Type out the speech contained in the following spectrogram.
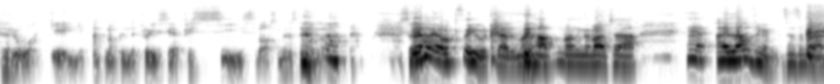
tråkig att man kunde projicera precis vad som helst på honom. Så, Det har jag också gjort. Att man har man varit såhär "Eh, I love him. Sen så bara,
